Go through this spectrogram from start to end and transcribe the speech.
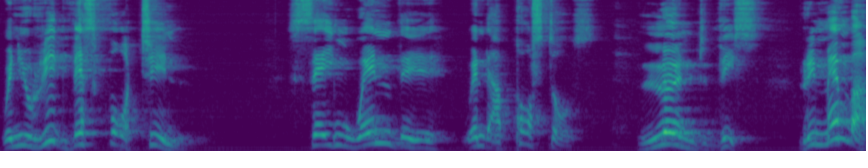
When you read verse 14, saying, When the, when the apostles learned this, remember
